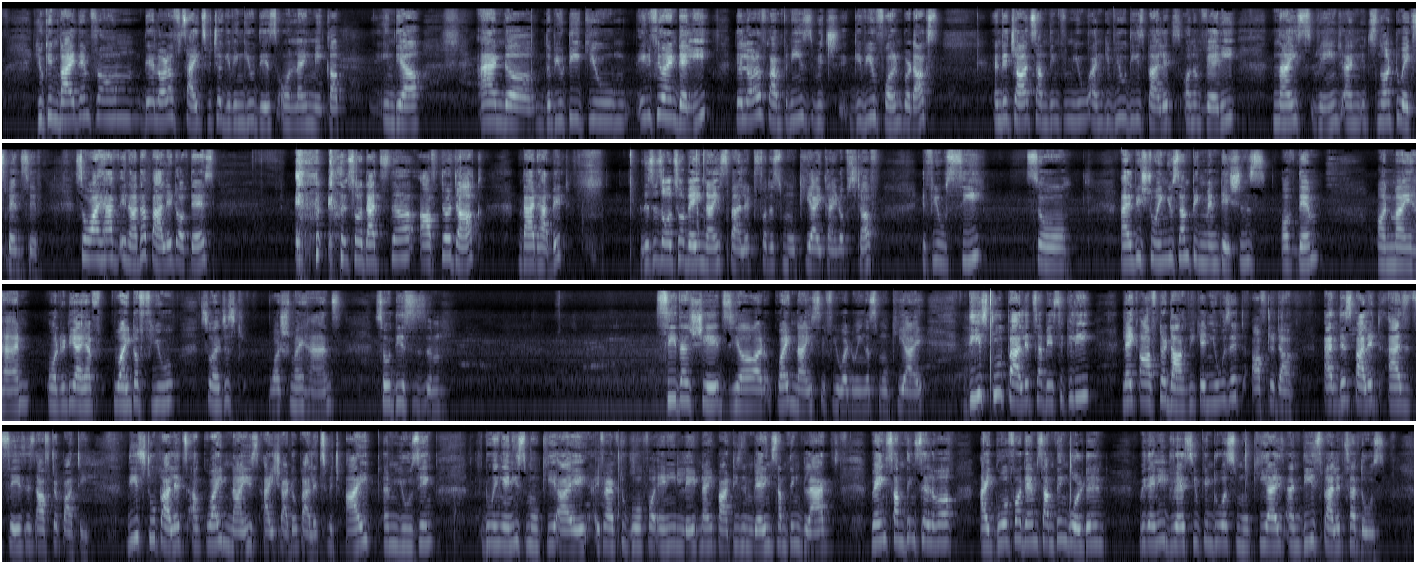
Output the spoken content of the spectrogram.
you can buy them from there are a lot of sites which are giving you this online makeup india. And uh, the beauty cube if you're in delhi there are a lot of companies which give you foreign products. And they charge something from you and give you these palettes on a very nice range. And it's not too expensive. So i have another palette of theirs so that's the after dark bad habit. This is also a very nice palette for the smoky eye kind of stuff. If you see so I'll be showing you some pigmentations of them on my hand. Already I have quite a few so I'll just wash my hands. So this is um, see the shades here are quite nice if you are doing a smoky eye. These two palettes are basically like after dark. We can use it after dark. And this palette as it says is after party. These two palettes are quite nice eyeshadow palettes which I am using doing any smoky eye. If I have to go for any late night parties and wearing something black wearing something silver I go for them something golden with any dress you can do a smoky eyes and these palettes are those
